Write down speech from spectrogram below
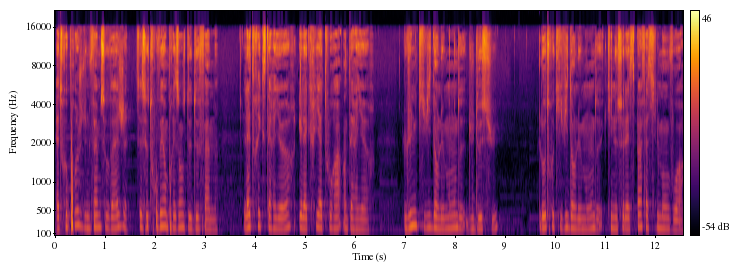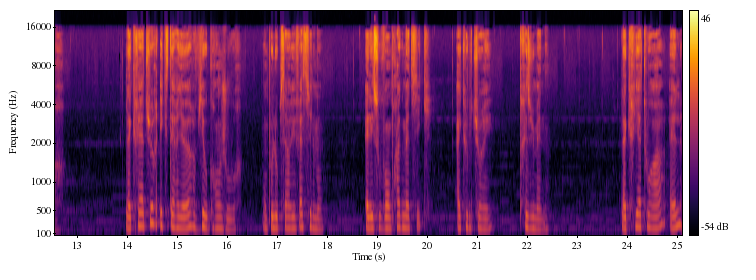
Être proche d'une femme sauvage, c'est se trouver en présence de deux femmes, l'être extérieur et la criatura intérieure, l'une qui vit dans le monde du dessus, l'autre qui vit dans le monde qui ne se laisse pas facilement voir. La créature extérieure vit au grand jour, on peut l'observer facilement. Elle est souvent pragmatique, acculturée, très humaine. La criatura, elle,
